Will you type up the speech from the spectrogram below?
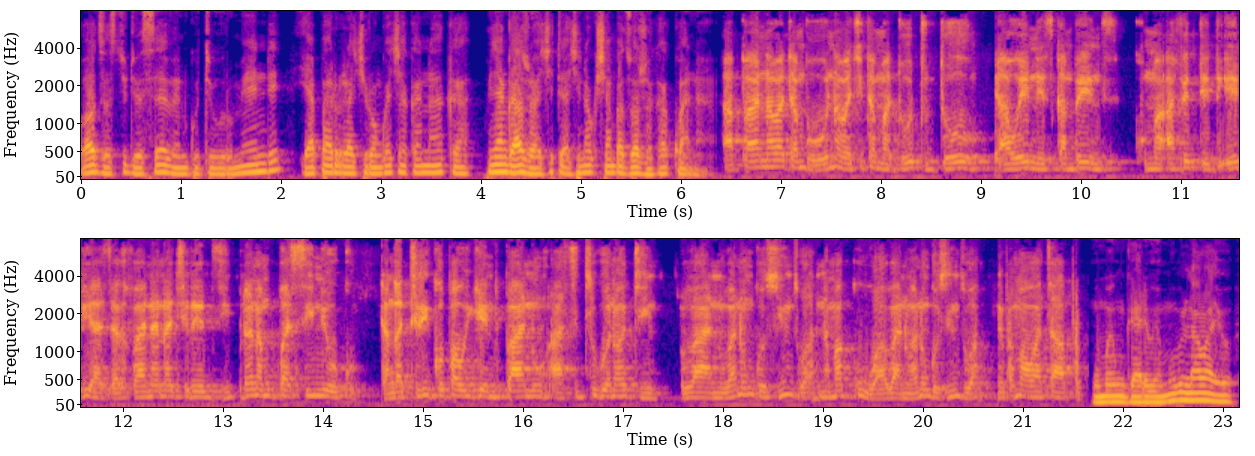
vaudza studio 7 kuti hurumende yaparura chirongwa chakanaka kunyange hazvo vachiti hachina kushambadzwa zvakakwana. Hapana vatamboona vachiita madoor to door awareness campaigns kumaaffected areas akafanana nachiredzi kunana mukwasini uku tanga tiriko paweekend pano asi tiri kuona kuti vanhu vanongozinzwa namakuhwa vanhu vanongozinzwa nepamawhatsapp. Mumwe mugari wemubulawayo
